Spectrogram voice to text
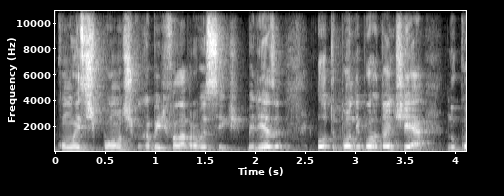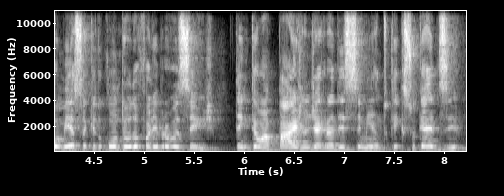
com esses pontos que eu acabei de falar para vocês. Beleza? Outro ponto importante é, no começo aqui do conteúdo eu falei para vocês, tem que ter uma página de agradecimento. O que isso quer dizer?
